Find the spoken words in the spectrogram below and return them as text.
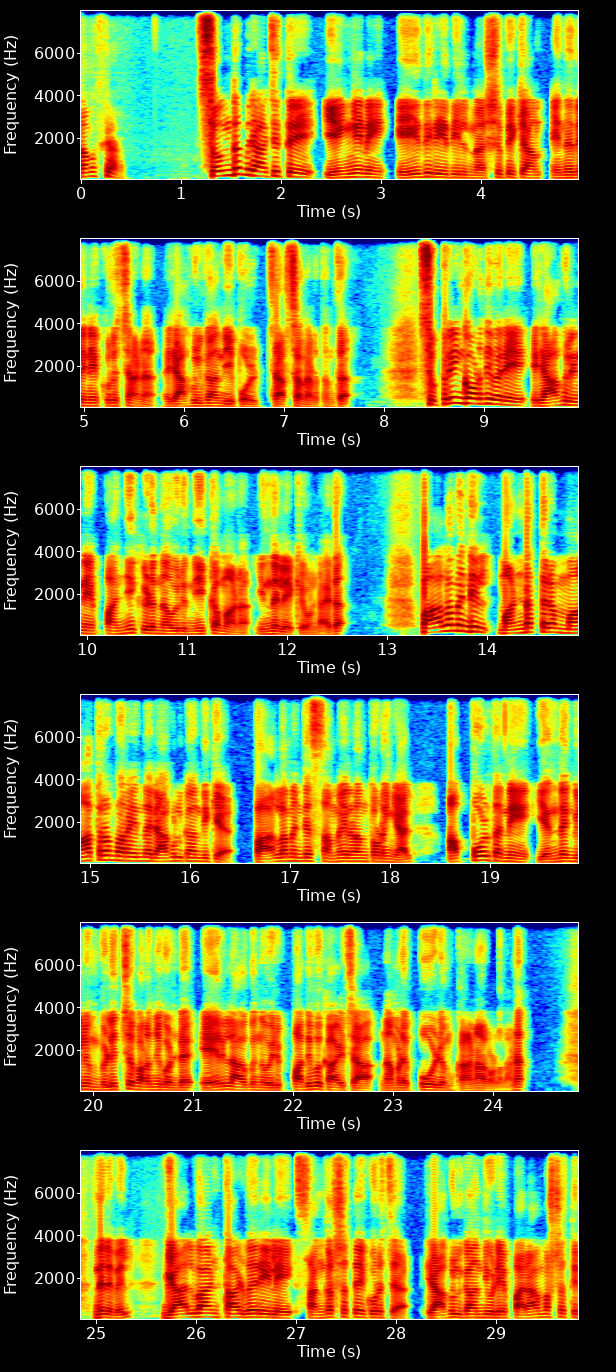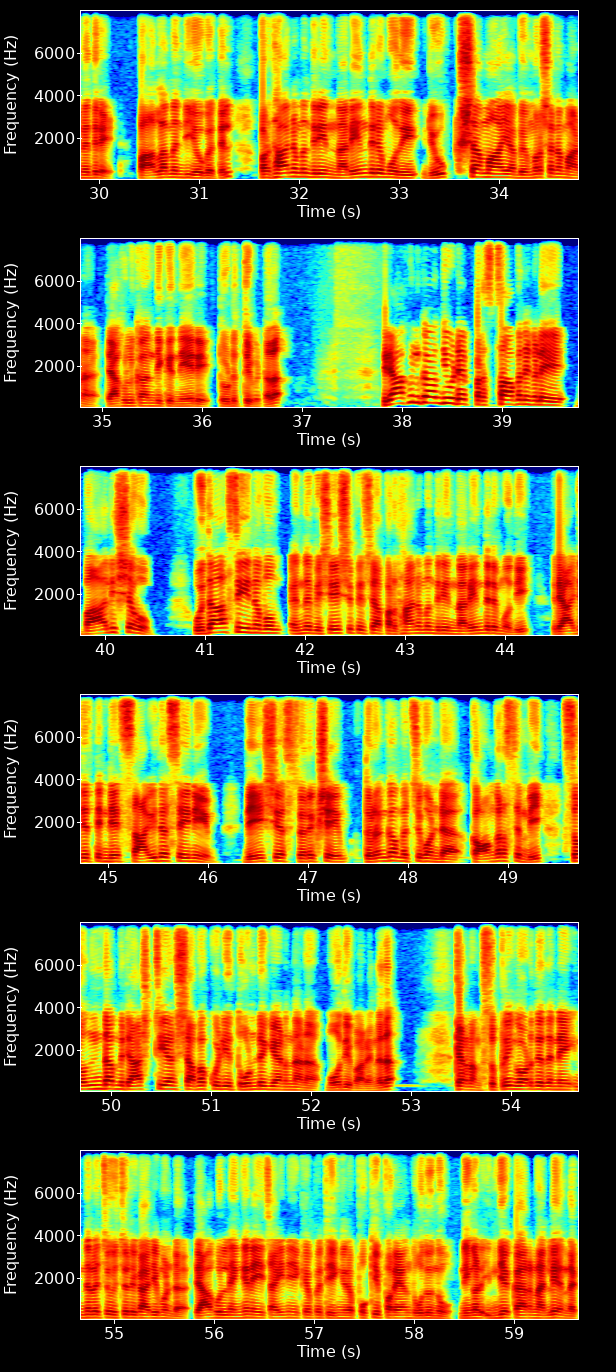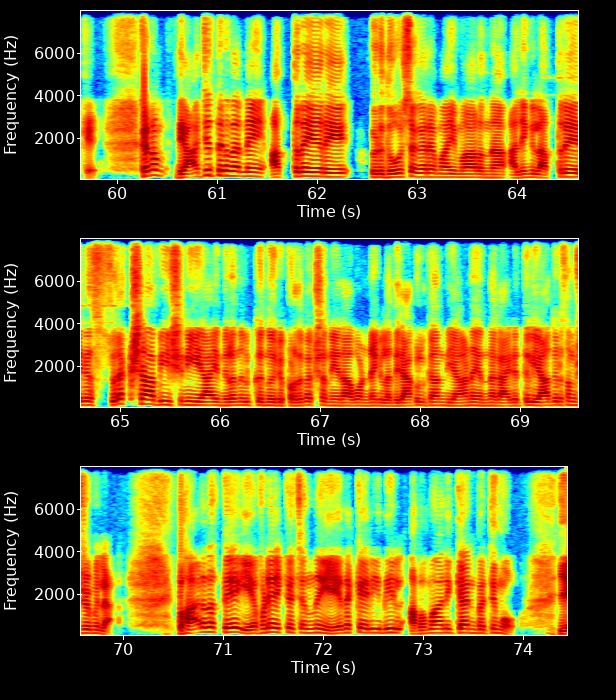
നമസ്കാരം. സ്വന്തം രാജ്യത്തെ എങ്ങനെ ഏത് രീതിയിൽ നശിപ്പിക്കാം എന്നതിനെക്കുറിച്ചാണ് രാഹുൽ ഗാന്ധി ഇപ്പോൾ ചർച്ച നടത്തുന്നത്. സുപ്രീം കോടതി വരെ രാഹുലിനെ പഞ്ഞിക്കിടുന്ന ഒരു നീക്കമാണ് ഇന്നലേക്ക് ഉണ്ടായത്. പാർലമെന്റിൽ മണ്ടത്തരം മാത്രം പറയുന്ന രാഹുൽ ഗാന്ധിക്ക് പാർലമെന്റ് സമ്മേളനം തുടങ്ങിയാൽ അപ്പോൾ തന്നെ എന്തെങ്കിലും വിളിച്ചു പറഞ്ഞുകൊണ്ട് ഏറിലാകുന്ന ഒരു പതിവ് കാഴ്ച നമ്മളെപ്പോഴും കാണാറുള്ളതാണ്. നിലവിൽ ഗാൽവാൻ താഴ്വരയിലെ സംഘർഷത്തെക്കുറിച്ച് രാഹുൽ ഗാന്ധിയുടെ പരാമർശത്തിനെതിരെ പാർലമെന്റ് യോഗത്തിൽ പ്രധാനമന്ത്രി നരേന്ദ്രമോദി രൂക്ഷമായ വിമർശനമാണ് രാഹുൽ ഗാന്ധിക്ക് നേരെ തൊടുത്തുവിട്ടത്. രാഹുൽ ഗാന്ധിയുടെ പ്രസ്താവനകളെ ബാലിശവും ഉദാസീനവും എന്ന് വിശേഷിപ്പിച്ച പ്രധാനമന്ത്രി നരേന്ദ്രമോദി രാജ്യത്തിന്റെ സായുധ സേനയും ദേശീയ സുരക്ഷയും തുരങ്കം വെച്ചുകൊണ്ട് കോൺഗ്രസ് എം സ്വന്തം രാഷ്ട്രീയ ശവക്കുഴി തോണ്ടുകയാണെന്നാണ് മോദി പറയുന്നത്. കാരണം സുപ്രീം കോടതി തന്നെ ഇന്നലെ ചോദിച്ചൊരു കാര്യമുണ്ട്. രാഹുലിന് എങ്ങനെ ഈ ചൈനയൊക്കെ പറ്റി ഇങ്ങനെ പൊക്കി പറയാൻ തോന്നുന്നു? നിങ്ങൾ ഇന്ത്യക്കാരനല്ലേ എന്നൊക്കെ. കാരണം രാജ്യത്തിന് തന്നെ അത്രയേറെ ഒരു ദോഷകരമായി മാറുന്ന അല്ലെങ്കിൽ അത്രയേറെ സുരക്ഷാ ഭീഷണിയായി നിലനിൽക്കുന്ന ഒരു പ്രതിപക്ഷ നേതാവ് ഉണ്ടെങ്കിൽ അത് രാഹുൽ ഗാന്ധിയാണ് എന്ന കാര്യത്തിൽ യാതൊരു സംശയവുമില്ല. ഭാരതത്തെ എവിടെയൊക്കെ ചെന്ന് ഏതൊക്കെ രീതിയിൽ അപമാനിക്കാൻ പറ്റുമോ?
